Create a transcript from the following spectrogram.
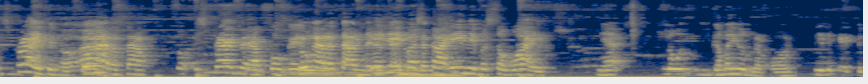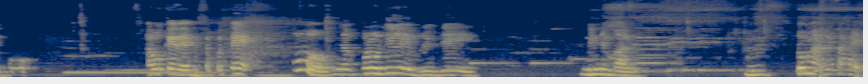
Sprite. Kung Ah, nga rata. so, Sprite ako kayo. Kung nga rata. Ini basta ini basta white. Nya, lo gamayon na po. Dili kay tibuok. Okay rin sa puti. Oh, nga pero dili everyday. Minimal. Kung nga rata kay.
